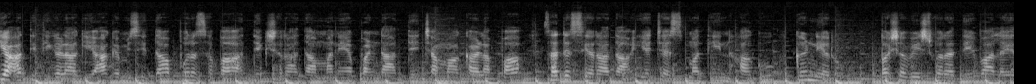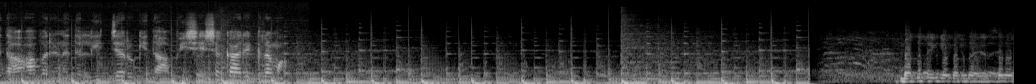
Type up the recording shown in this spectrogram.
ಮುಖ್ಯ ಅತಿಥಿಗಳಾಗಿ ಆಗಮಿಸಿದ್ದ ಪುರಸಭಾ ಅಧ್ಯಕ್ಷರಾದ ಮನೆಯ ಪಂಡ ದೇಚಮ್ಮ ಕಾಳಪ್ಪ, ಸದಸ್ಯರಾದ ಎಚ್ ಎಸ್ ಮತೀನ್ ಹಾಗೂ ಗಣ್ಯರು ಬಸವೇಶ್ವರ ದೇವಾಲಯದ ಆವರಣದಲ್ಲಿ ಜರುಗಿದ ವಿಶೇಷ ಕಾರ್ಯಕ್ರಮ. ಮೊದಲಿಗೆ ಬಂದ ಹೆಸರು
